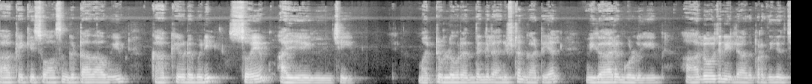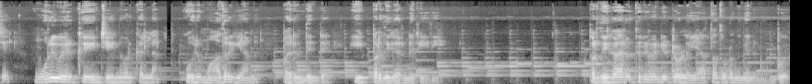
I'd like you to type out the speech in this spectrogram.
കാക്കയ്ക്ക് ശ്വാസം കിട്ടാതാവുകയും കാക്കയുടെ പിടി സ്വയം അയയുകയും ചെയ്യും. മറ്റുള്ളവർ എന്തെങ്കിലും അനിഷ്ടം കാട്ടിയാൽ വികാരം കൊള്ളുകയും ആലോചനയില്ലാതെ പ്രതികരിച്ച് മുറിവേൽക്കുകയും ചെയ്യുന്നവർക്കെല്ലാം ഒരു മാതൃകയാണ് പരുന്തിന്റെ ഈ പ്രതികരണ രീതി. പ്രതികാരത്തിന് വേണ്ടിയിട്ടുള്ള യാത്ര തുടങ്ങുന്നതിന് മുമ്പ്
